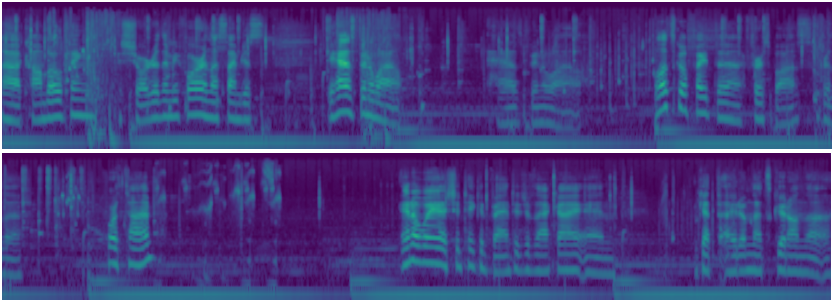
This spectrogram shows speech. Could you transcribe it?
uh, combo thing is shorter than before, unless I'm just... It has been a while. It has been a while. Well, let's go fight the first boss for the fourth time. In a way, I should take advantage of that guy and get the item that's good on the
